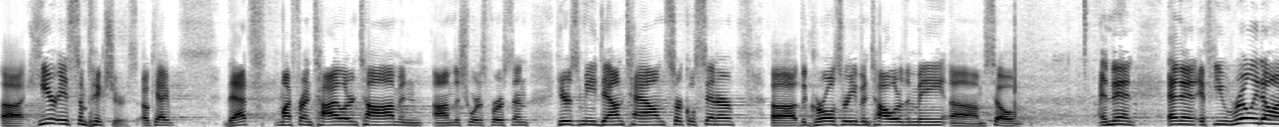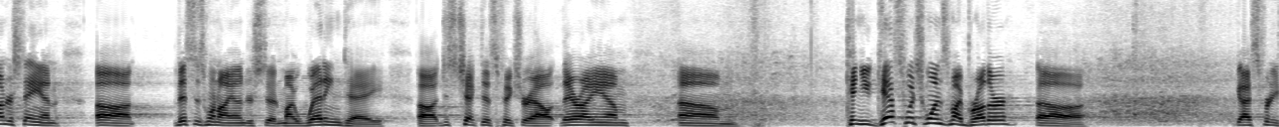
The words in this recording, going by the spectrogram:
uh, here is some pictures, okay? That's my friend Tyler and Tom, and I'm the shortest person. Here's me downtown, Circle Centre. Uh, the girls are even taller than me. Um, so, and then, and then, if you really don't understand, uh, this is when I understood my wedding day. Uh, just check this picture out. There I am. Um, can you guess which one's my brother? Uh, guys, pretty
